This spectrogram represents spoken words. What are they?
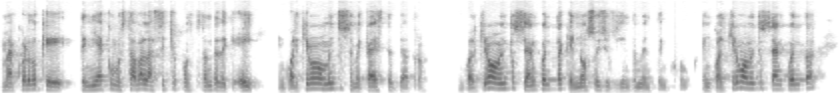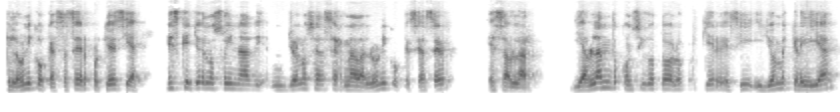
me acuerdo que tenía como estaba el acecho constante de que, hey, en cualquier momento se me cae este teatro. En cualquier momento se dan cuenta que no soy suficientemente. En, cualquier momento se dan cuenta que lo único que hace hacer, porque yo decía, es que yo no soy nadie, yo no sé hacer nada, lo único que sé hacer es hablar. Y hablando consigo todo lo que quiere decir, y yo me creía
